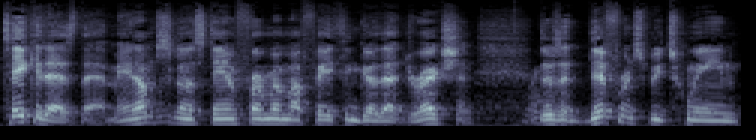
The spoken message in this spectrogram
Take it as that, man. I'm just going to stand firm in my faith and go that direction. There's a difference between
